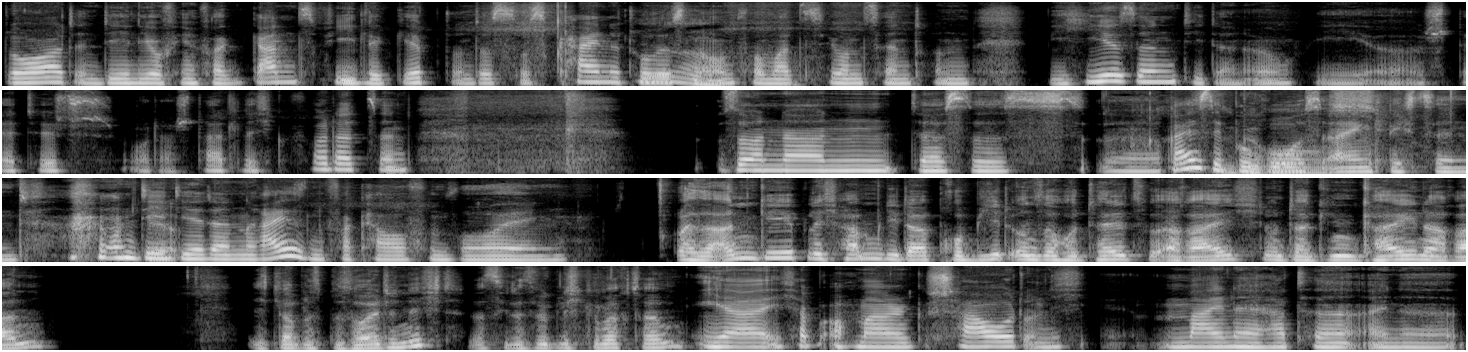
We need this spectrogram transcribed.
dort in Delhi auf jeden Fall ganz viele gibt und dass es keine Touristeninformationszentren wie hier sind, die dann irgendwie äh, städtisch oder staatlich gefördert sind, sondern dass es äh, Reisebüros Reisebüros. eigentlich sind und die Ja. dir dann Reisen verkaufen wollen. Also angeblich haben die da probiert, unser Hotel zu erreichen und da ging keiner ran. Ich glaube das bis heute nicht, dass sie das wirklich gemacht haben. Ja, ich habe auch mal geschaut und ich meine, er hatte eine,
